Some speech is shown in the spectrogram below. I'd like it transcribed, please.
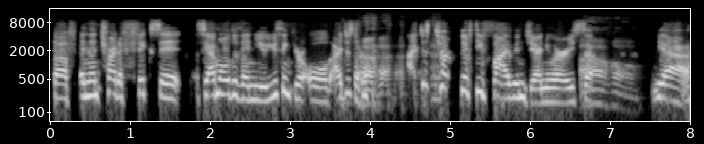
stuff and then try to fix it. See, I'm older than you. You think you're old. I just turned, I just turned 55 in January. So oh, yeah,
